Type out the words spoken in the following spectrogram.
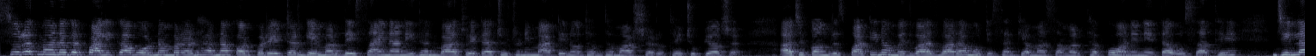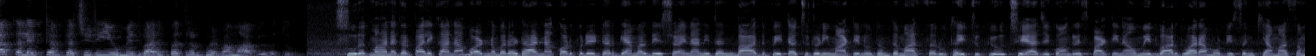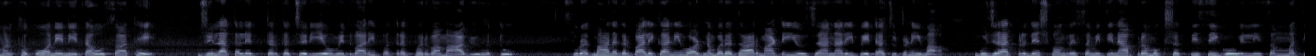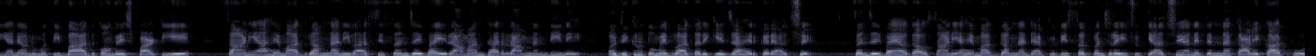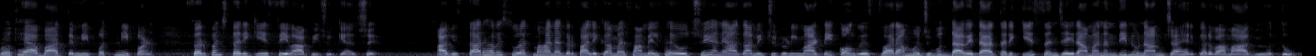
સુરત મહાનગરપાલિકા ward number અઢારના corporator gamer દેસાઈના નિધન બાદ પેટા ચૂંટણી માટેનો ધમધમાટ શરૂ થઈ ચૂક્યો છે. આજે કોંગ્રેસ પાર્ટીના ઉમેદવાર દ્વારા મોટી સંખ્યામાં સમર્થકો અને નેતાઓ સાથે જિલ્લા કલેક્ટર કચેરીએ ઉમેદવારી પત્રક ભરવામાં આવ્યું હતું. સુરત મહાનગરપાલિકાના વોર્ડ નંબર અઢારના કોર્પોરેટર ગેમર દેસાઈના નિધન બાદ પેટા ચૂંટણી માટેનો ધમધમાટ શરૂ થઈ ચૂક્યો છે. આજે કોંગ્રેસ પાર્ટીના ઉમેદવાર દ્વારા મોટી સંખ્યામાં સમર્થકો અને નેતાઓ સાથે જિલ્લા કલેક્ટર કચેરીએ ઉમેદવારી પત્રક ભરવામાં આવ્યું હતું. સુરત મહાનગરપાલિકાની વોર્ડ નંબર અઢાર માટે યોજાનારી પેટા ચૂંટણીમાં ગુજરાત પ્રદેશ કોંગ્રેસ સમિતિના પ્રમુખ શક્તિસિંહ ગોહિલની સંમતિ અને અનુમતિ બાદ કોંગ્રેસ પાર્ટીએ સાણિયા હેમાદ ગામના નિવાસી સંજયભાઈ રામાંધાર રામનંદીને અધિકૃત ઉમેદવાર તરીકે જાહેર કર્યા છે. સંજયભાઈ અગાઉ સાણિયા હેમાદ ગામના ડેપ્યુટી સરપંચ રહી ચૂક્યા છે અને તેમના કાર્યકાળ પૂરો થયા બાદ તેમની પત્ની પણ સરપંચ તરીકે સેવા આપી ચૂક્યા છે. આ વિસ્તાર હવે સુરત મહાનગરપાલિકામાં સામેલ થયો છે અને આગામી ચૂંટણી માટે કોંગ્રેસ દ્વારા મજબૂત દાવેદાર તરીકે સંજય રામાનંદીનું નામ જાહેર કરવામાં આવ્યું હતું.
